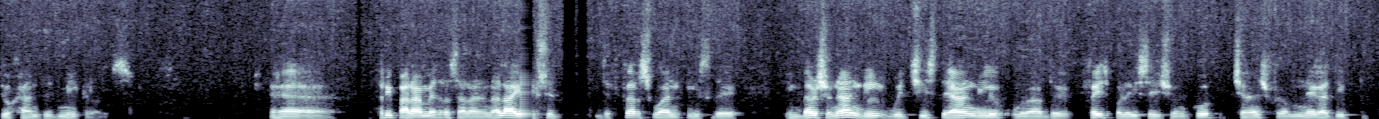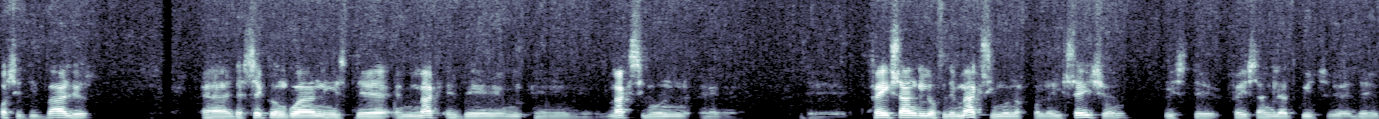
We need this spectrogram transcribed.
200 microns. Uh, three parameters are analyzed. The first one is the inversion angle, which is the angle where the phase polarization curve change from negative to positive values. Uh, the second one is the, uh, mac the uh, maximum, the phase angle of the maximum of polarization is the phase angle at which the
